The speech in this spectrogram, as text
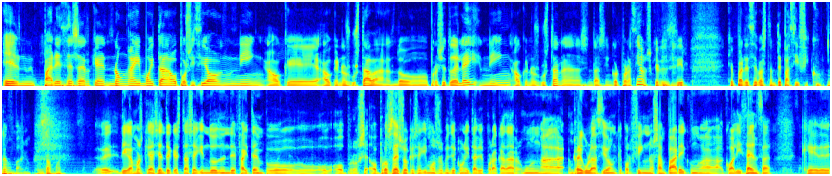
En, parece ser que non hai moita oposición nin ao que ao que nos gustaba do proxecto de lei nin ao que nos gustan as das incorporacións, quero uh -huh. dicir que parece bastante pacífico, non? Bueno. Entón, bueno eh, digamos que a xente que está seguindo dende fai tempo o, o, o proceso que seguimos os medios comunitarios por acadar unha regulación que por fin nos ampare cunha, coa licenza que de,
